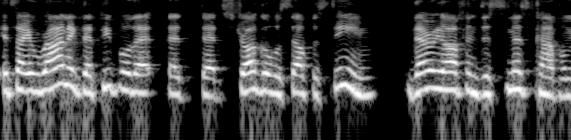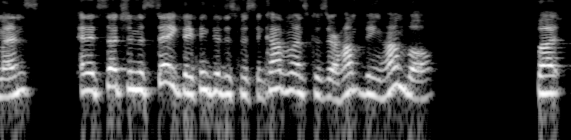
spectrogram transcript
It's ironic that people that that that struggle with self-esteem very often dismiss compliments, and it's such a mistake. They think they're dismissing compliments because they're hum- being humble, but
